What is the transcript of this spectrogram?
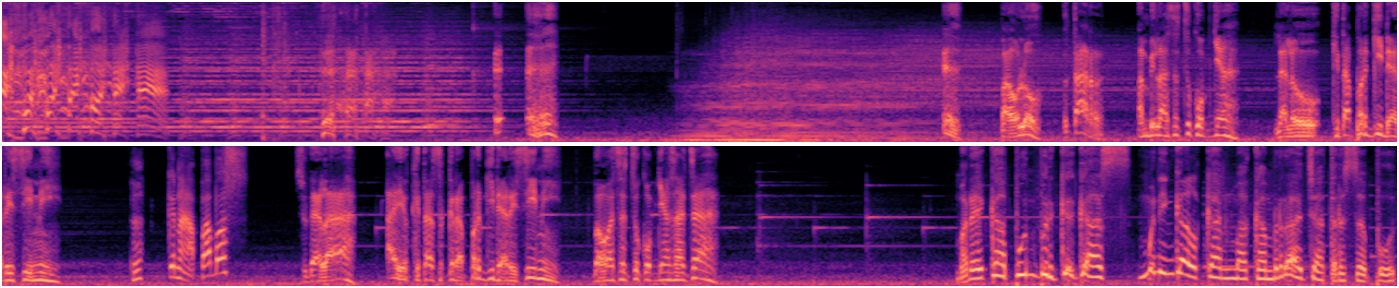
Eh, Paulo, putar. Ambillah secukupnya. Lalu kita pergi dari sini. Kenapa, bos? Sudahlah, ayo kita segera pergi dari sini. Bawa secukupnya saja. Mereka pun bergegas meninggalkan makam raja tersebut.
